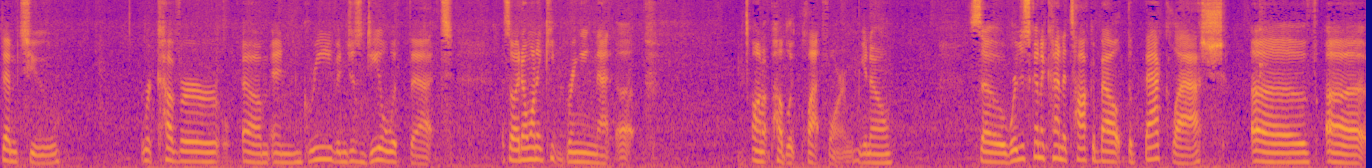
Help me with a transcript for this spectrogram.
them to recover um, and grieve and just deal with that so I don't want to keep bringing that up on a public platform, you know? So we're just going to kind of talk about the backlash of uh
